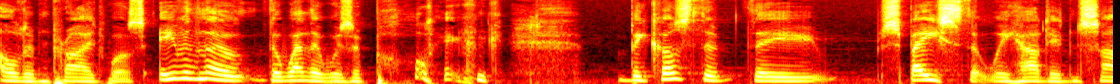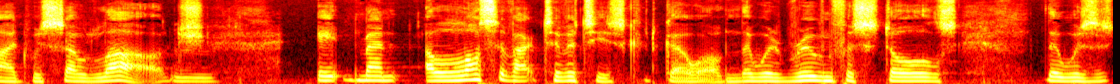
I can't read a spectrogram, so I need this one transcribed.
Oldham Pride was, even though the weather was appalling, because the the space that we had inside was so large, mm. it meant a lot of activities could go on. There were room for stalls. There was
